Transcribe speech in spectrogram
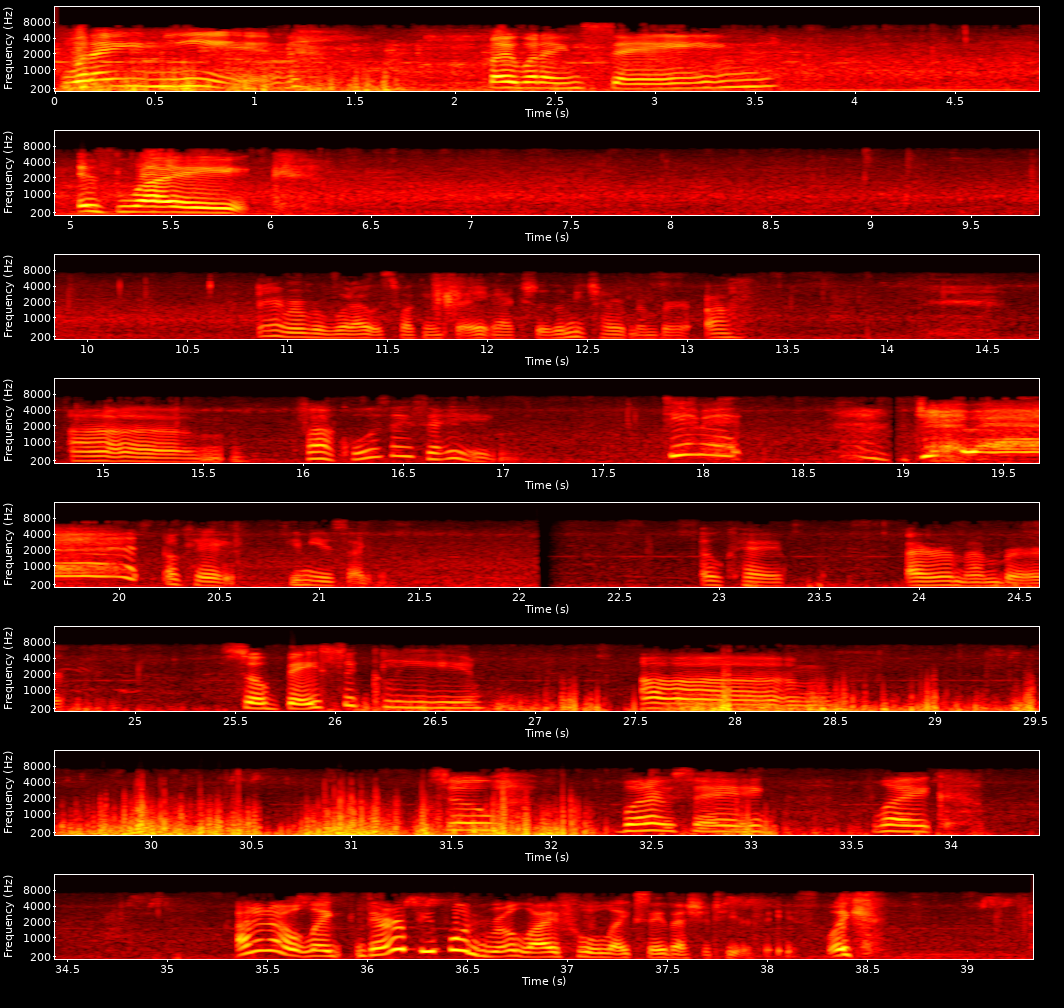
what I mean by what I'm saying is like I don't remember what I was fucking saying actually. Let me try to remember. Uh, um, fuck, what was I saying? Damn it! Damn it! Okay, give me a second. Okay, I remember. So basically, um, so what I was saying, like, I don't know, like there are people in real life who like say that shit to your face, like,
